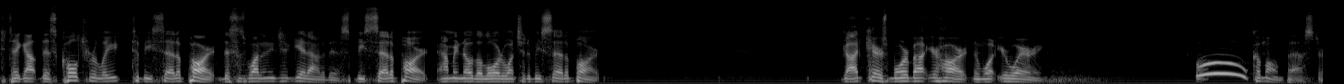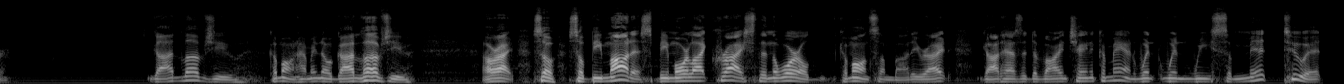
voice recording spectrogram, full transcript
to take out this culturally to be set apart. This is what I need you to get out of this. Be set apart. How many know the Lord wants you to be set apart? God cares more about your heart than what you're wearing. Ooh, come on, Pastor. God loves you. Come on, how many know God loves you? All right. So so be modest, be more like Christ than the world. Come on somebody, right? God has a divine chain of command. When when we submit to it,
